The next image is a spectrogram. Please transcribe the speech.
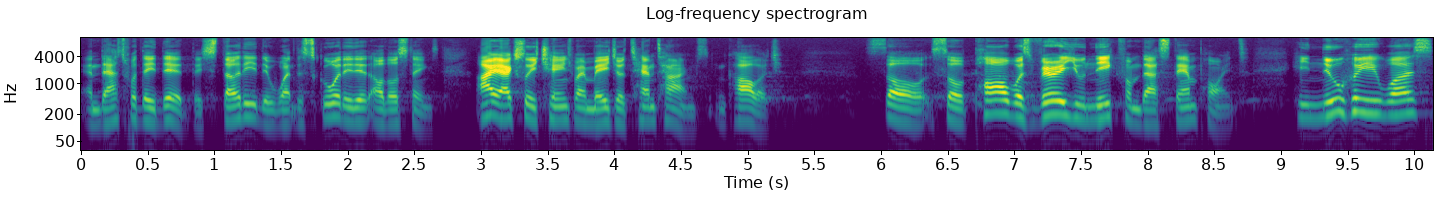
And that's what they did. They studied, they went to school, they did all those things. I actually changed my major 10 times in college. So, so Paul was very unique from that standpoint. He knew who he was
